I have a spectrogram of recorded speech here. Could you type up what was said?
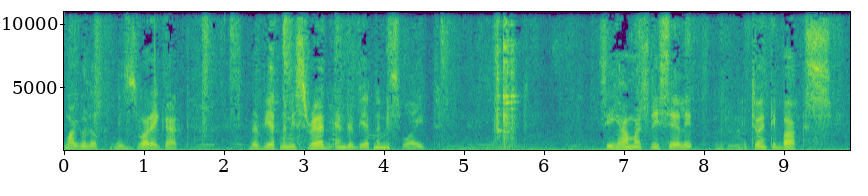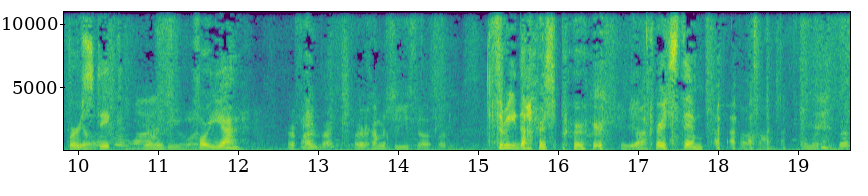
Margo, look, this is what I got. The Vietnamese red and the Vietnamese white. See how much they sell it? Mm-hmm. 20 bucks per stick. You only do. For, yeah, or five, right? Or how much do you sell for? $3 per, Yeah. per stem. Uh-huh. How much is that?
